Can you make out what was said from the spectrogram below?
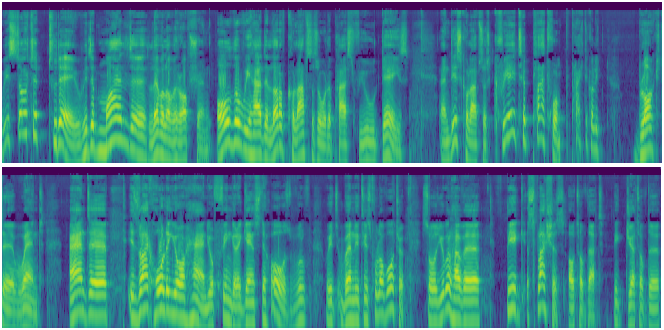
We started today with a mild uh, level of eruption, although we had a lot of collapses over the past few days. And these collapses create a platform, practically block the vent. And uh, it's like holding your hand, your finger against the hose, which when it is full of water. So you will have uh, big splashes out of that, big jet of the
